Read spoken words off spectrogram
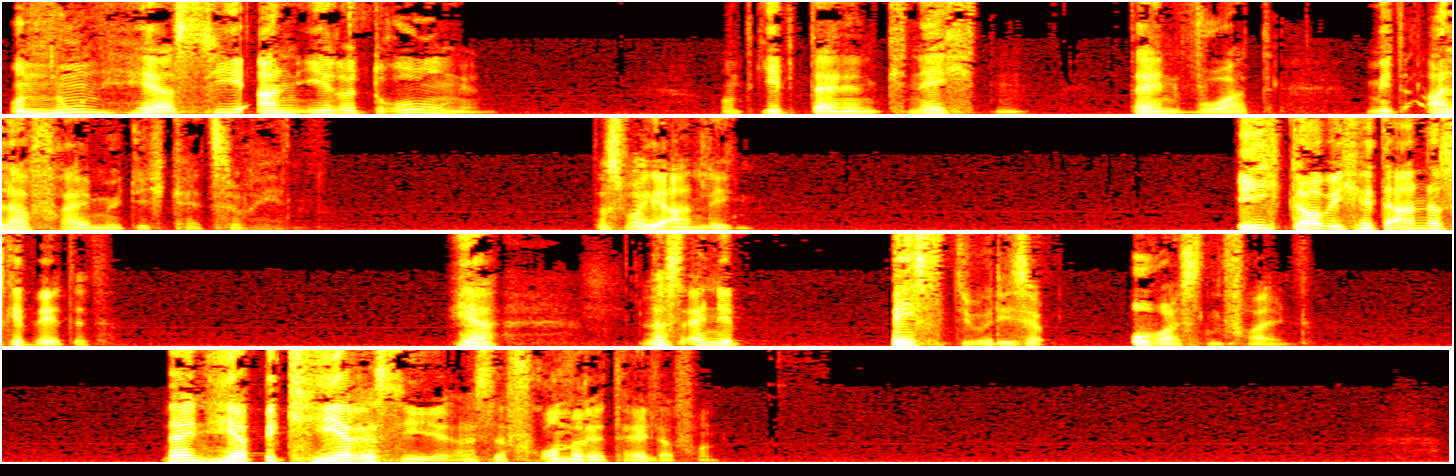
Und nun, Herr, sieh an ihre Drohungen und gib deinen Knechten dein Wort mit aller Freimütigkeit zu reden. Das war ihr Anliegen. Ich glaube, ich hätte anders gebetet. Herr, lass eine Pest über diese Obersten fallen. Nein, Herr, bekehre sie, als der frommere Teil davon.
